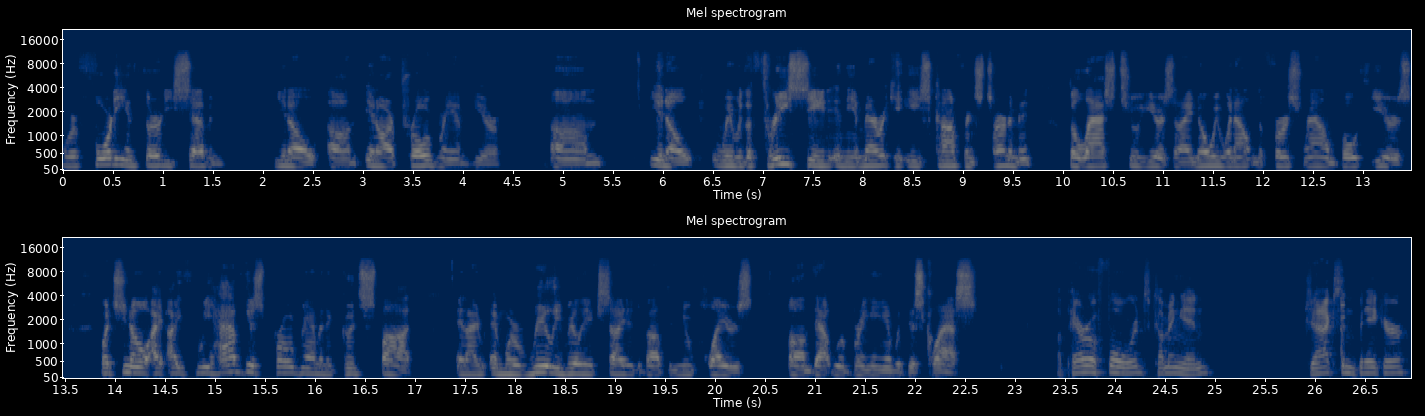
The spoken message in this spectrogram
we're 40 and 37, you know, um, in our program here. Um, you know, we were the three seed in the America East Conference tournament the last two years. And I know we went out in the first round both years, but you know, I, I we have this program in a good spot, and I and we're really really excited about the new players um, that we're bringing in with this class. A pair of forwards coming in. Jackson Baker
